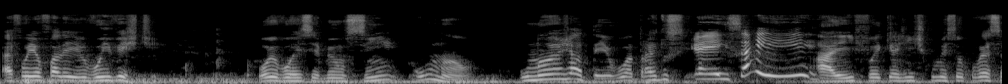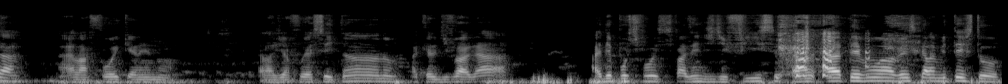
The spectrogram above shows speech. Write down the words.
Aí foi eu falei, eu vou investir. Ou eu vou receber um sim ou um não. O não eu já tenho, eu vou atrás do sim. É isso aí. Aí foi que a gente começou a conversar. Aí ela foi querendo, ela já foi aceitando, aquele devagar. Aí depois foi se fazendo de difícil. Ela, ela teve uma vez que ela me testou.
